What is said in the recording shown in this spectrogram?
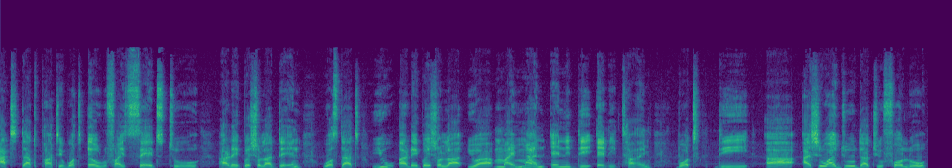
at that party, what El Rufai said to Aregbesola then was that you, Aregbesola, you are my man any day, any time, but the uh, Ashiwaju that you follow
